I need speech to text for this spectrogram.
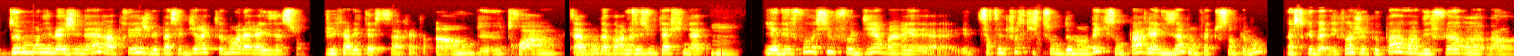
De mon imaginaire, après, je vais passer directement à la réalisation. Je vais faire des tests, ça va faire un, deux, trois, avant d'avoir le résultat final. Mmh. Il y a des fois aussi, il faut le dire, ben, il, y a, certaines choses qui sont demandées qui ne sont pas réalisables, en fait, tout simplement. Parce que ben, des fois, je ne peux pas avoir des fleurs euh, ben,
